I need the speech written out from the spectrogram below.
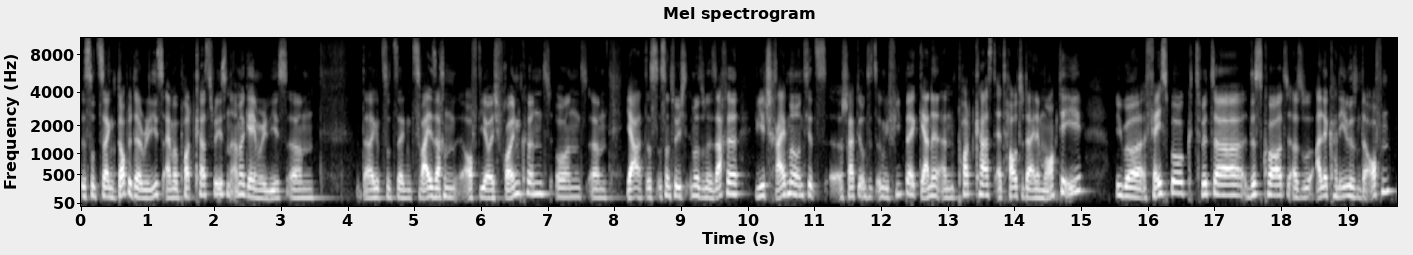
ist sozusagen doppelter Release, einmal Podcast-Release und einmal Game-Release. Ähm, da gibt es sozusagen zwei Sachen, auf die ihr euch freuen könnt. Und ähm, ja, das ist natürlich immer so eine Sache. Wie schreiben wir uns jetzt, äh, schreibt ihr uns jetzt irgendwie Feedback? Gerne an podcast.howtodynamorg.de über Facebook, Twitter, Discord, also alle Kanäle sind da offen.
